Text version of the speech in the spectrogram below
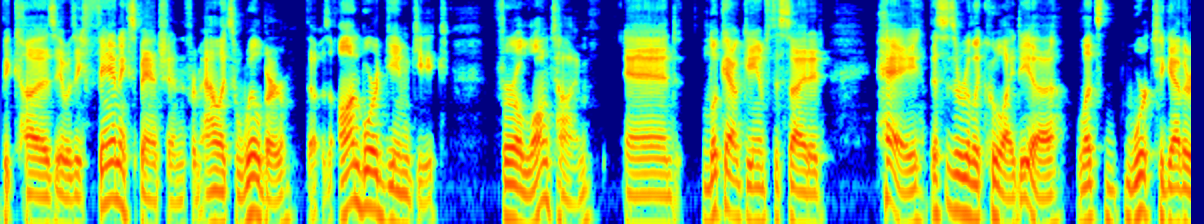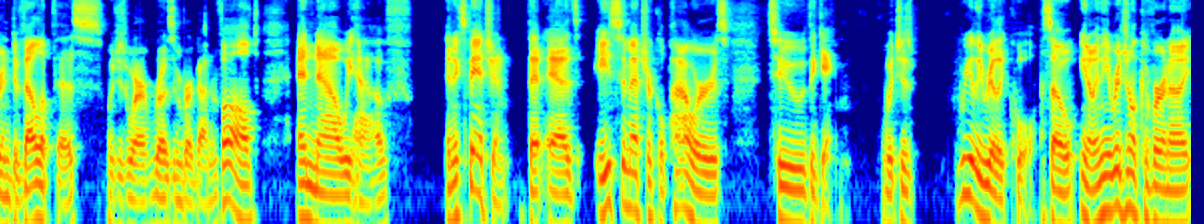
because it was a fan expansion from Alex Wilbur that was on board Game Geek for a long time. And Lookout Games decided, hey, this is a really cool idea. Let's work together and develop this, which is where Rosenberg got involved. And now we have an expansion that adds asymmetrical powers to the game, which is really, really cool. So, you know, in the original Caverna,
